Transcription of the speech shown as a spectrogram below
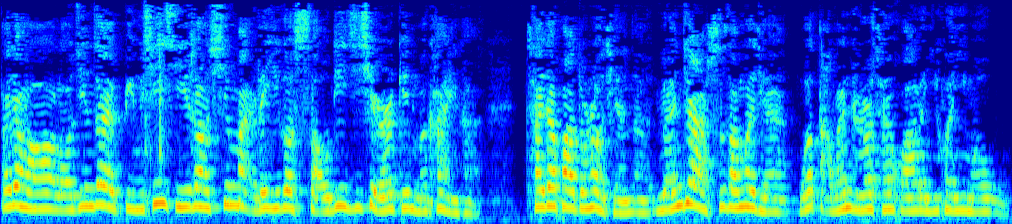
大家好，老金在丙烯烯上新买了一个扫地机器人，给你们看一看。猜猜花多少钱呢？原价十三块钱，我打完折才花了一块一毛五。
